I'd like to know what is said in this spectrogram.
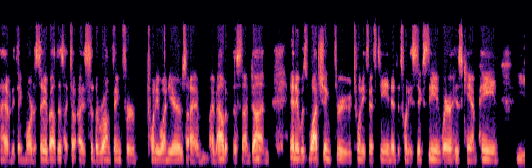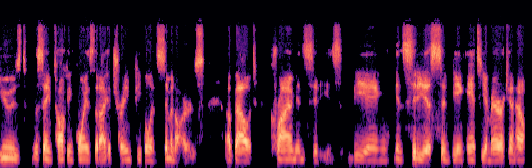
have anything more to say about this. I, t- I said the wrong thing for 21 years. I'm I'm out of this and I'm done. And it was watching through 2015 into 2016 where his campaign used the same talking points that I had trained people in seminars about crime in cities being insidious and being anti-American, how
